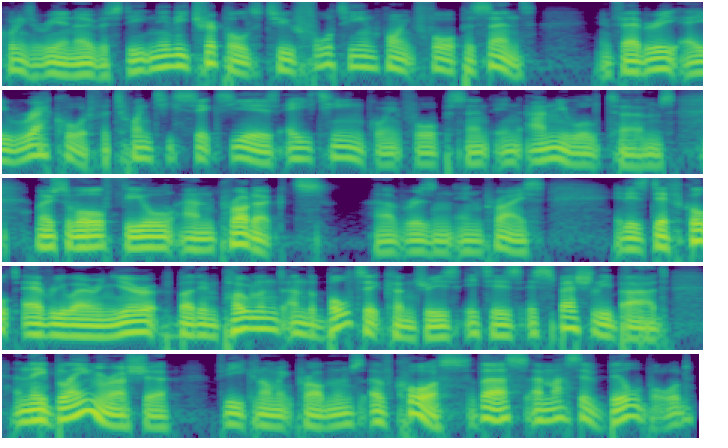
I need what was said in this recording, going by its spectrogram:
according to RIA Novosti, nearly tripled to 14.4%. In February, a record for 26 years, 18.4% in annual terms. Most of all, fuel and products have risen in price. It is difficult everywhere in Europe, but in Poland and the Baltic countries, it is especially bad, and they blame Russia for the economic problems, of course. Thus, a massive billboard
